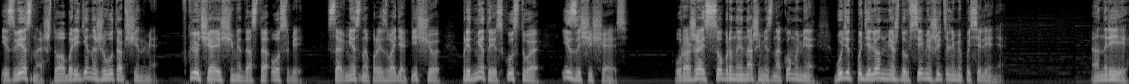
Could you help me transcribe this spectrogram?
Известно, что аборигены живут общинами, включающими до 100 особей, совместно производя пищу, предметы искусства и защищаясь. Урожай, собранный нашими знакомыми, будет поделен между всеми жителями поселения. Анри,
